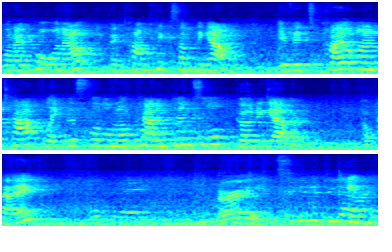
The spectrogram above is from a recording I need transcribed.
When I pull one out, you can come pick something out. If it's piled on top, like this little notepad and pencil, go together. Okay? Okay. All right. Are you gonna do that You- right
